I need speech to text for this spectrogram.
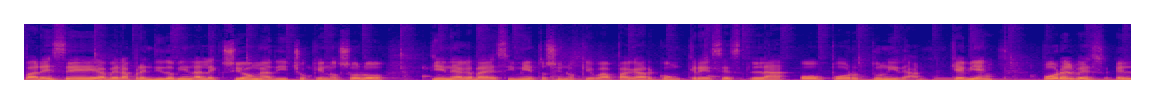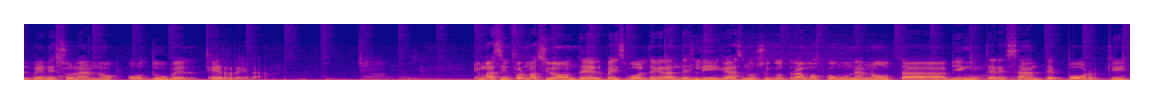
parece haber aprendido bien la lección. Ha dicho que no solo tiene agradecimiento, sino que va a pagar con creces la oportunidad. Qué bien por el, el venezolano Odubel Herrera. En más información del béisbol de grandes ligas, nos encontramos con una nota bien interesante porque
